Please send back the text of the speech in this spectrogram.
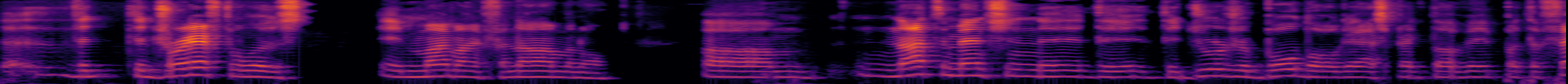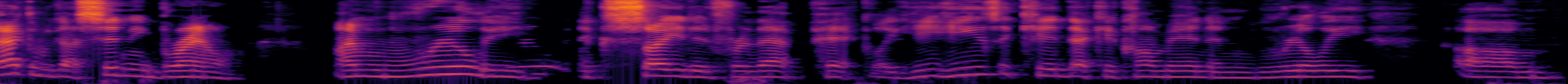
Uh, the the draft was, in my mind, phenomenal. Um, not to mention the, the the Georgia Bulldog aspect of it, but the fact that we got Sydney Brown, I'm really excited for that pick. Like he he's a kid that could come in and really um,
